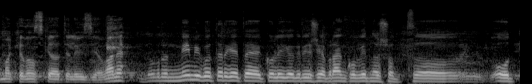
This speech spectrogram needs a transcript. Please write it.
македонската телевизија. Ване? Добро, не ми го тргајте колега Грижија Бранко веднаш од од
